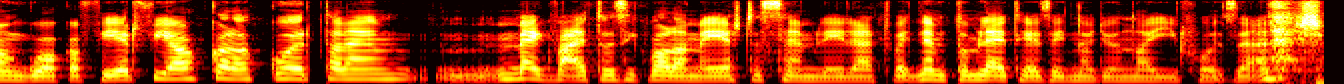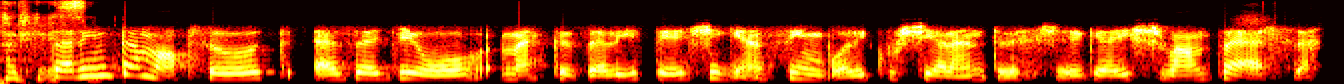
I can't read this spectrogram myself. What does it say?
rangúak a férfiakkal, akkor talán megváltozik valamelyest a szemlélet, vagy nem tudom, lehet, hogy ez egy nagyon naív hozzáállás a Szerintem abszolút ez egy jó megközelítés, igen, szimbolikus jelentősége is van, persze.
